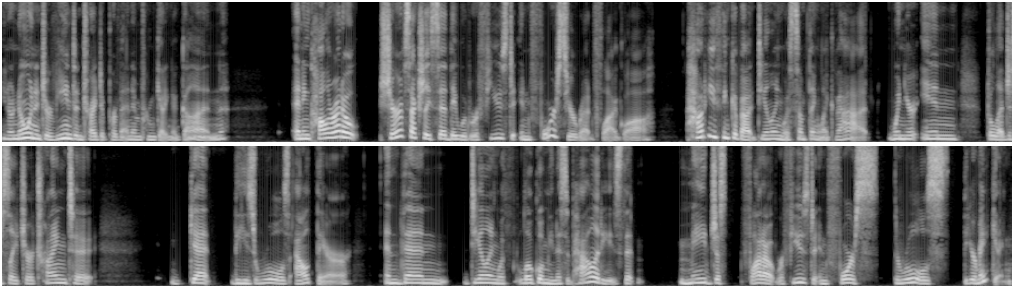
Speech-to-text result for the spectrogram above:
you know no one intervened and tried to prevent him from getting a gun. And in Colorado, sheriffs actually said they would refuse to enforce your red flag law. How do you think about dealing with something like that when you're in the legislature trying to get these rules out there and then dealing with local municipalities that may just flat out refuse to enforce the rules that you're making.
